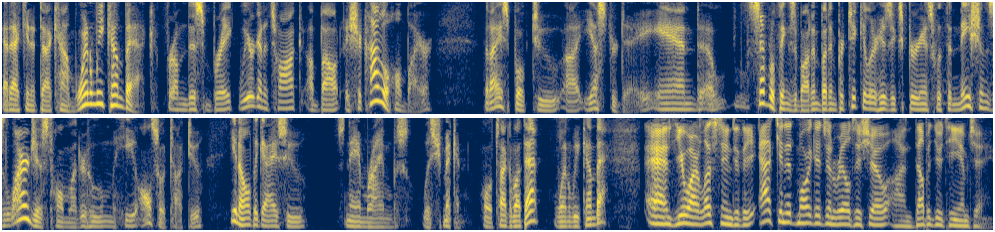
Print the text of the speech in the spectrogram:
at Accunet.com. When we come back from this break, we are going to talk about a Chicago home buyer that I spoke to uh, yesterday and uh, several things about him, but in particular his experience with the nation's largest home lender, whom he also talked to. You know, the guys whose name rhymes with Schmicken. We'll talk about that when we come back. And you are listening to the Accunet Mortgage and Realty Show on WTMJ.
